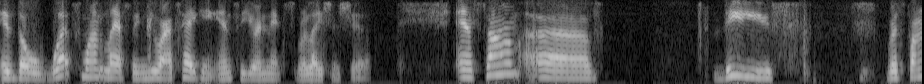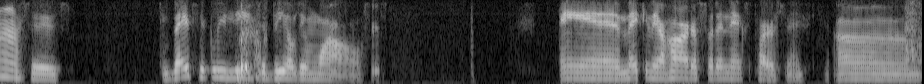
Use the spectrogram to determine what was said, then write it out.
is the what's one lesson you are taking into your next relationship, and some of these responses basically lead to building walls and making it harder for the next person. Um,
